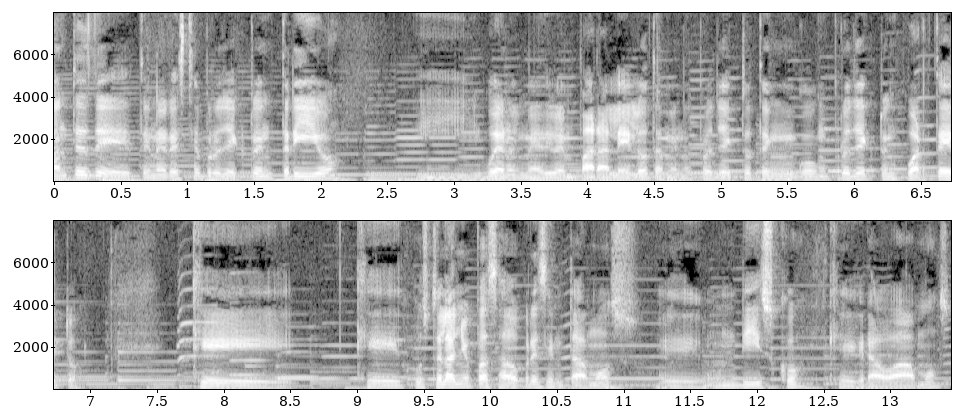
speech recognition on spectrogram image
Antes de tener este proyecto en trío y bueno, y medio en paralelo también un proyecto, tengo un proyecto en cuarteto que, que justo el año pasado presentamos eh, un disco que grabamos,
